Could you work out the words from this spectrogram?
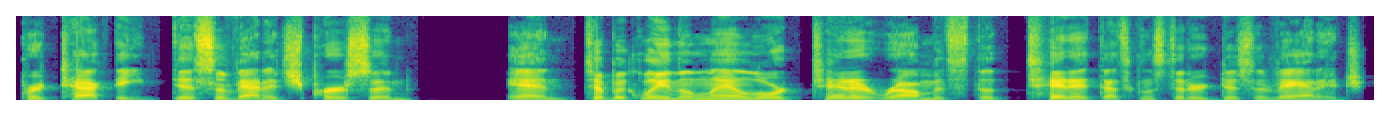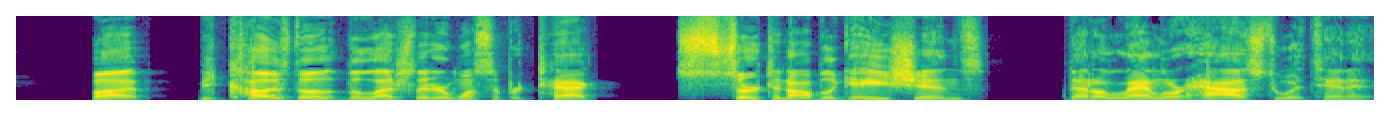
protect a disadvantaged person and typically in the landlord tenant realm, it's the tenant that's considered disadvantaged. But because the, the legislator wants to protect certain obligations that a landlord has to a tenant,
